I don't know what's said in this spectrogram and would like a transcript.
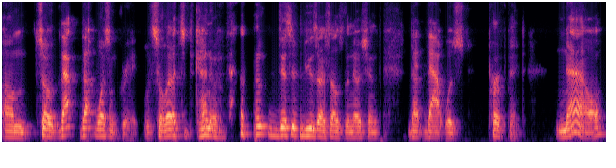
Um, so that that wasn't great. So let's kind of disabuse ourselves of the notion that that was perfect. Now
